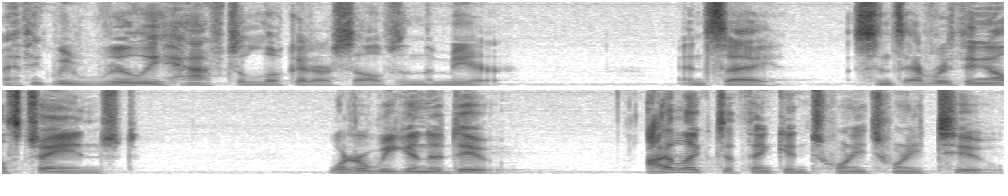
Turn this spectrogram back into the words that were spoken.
I think we really have to look at ourselves in the mirror and say, since everything else changed, what are we going to do? I like to think in 2022,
